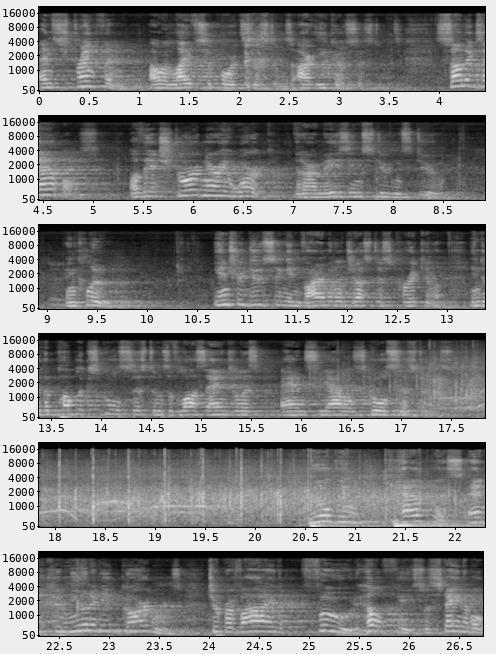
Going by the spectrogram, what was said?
and strengthen our life support systems, our ecosystems. Some examples of the extraordinary work that our amazing students do include introducing environmental justice curriculum into the public school systems of Los Angeles and Seattle school systems building campus and community gardens to provide food, healthy, sustainable,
